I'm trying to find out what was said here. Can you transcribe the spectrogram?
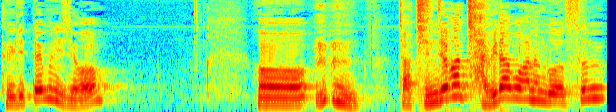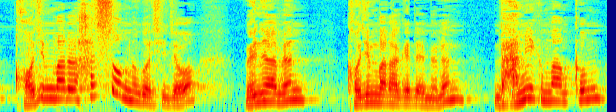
들기 때문이죠. 어, 자, 진정한 자비라고 하는 것은 거짓말을 할 수 없는 것이죠. 왜냐하면 거짓말하게 되면은 남이 그만큼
